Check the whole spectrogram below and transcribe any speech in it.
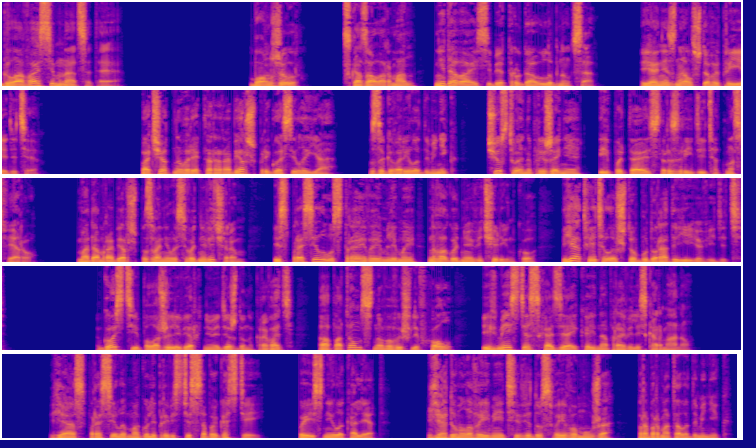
Глава семнадцатая. «Бонжур», — сказал Арман, не давая себе труда улыбнуться. «Я не знал, что вы приедете». Почетного ректора Роберж пригласила я, — заговорила Доминик, чувствуя напряжение и пытаясь разрядить атмосферу. Мадам Роберж позвонила сегодня вечером и спросила, устраиваем ли мы новогоднюю вечеринку. Я ответила, что буду рада ее видеть. Гости положили верхнюю одежду на кровать, а потом снова вышли в холл и вместе с хозяйкой направились к карману. «Я спросила, могу ли привести с собой гостей», — пояснила Калет. «Я думала, вы имеете в виду своего мужа», — пробормотала Доминик.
